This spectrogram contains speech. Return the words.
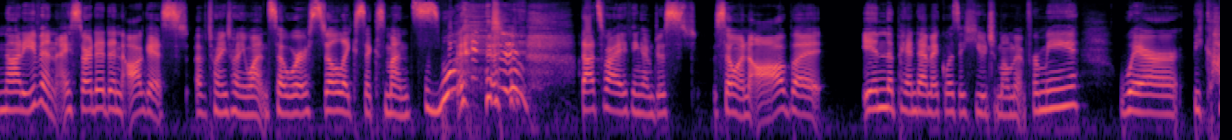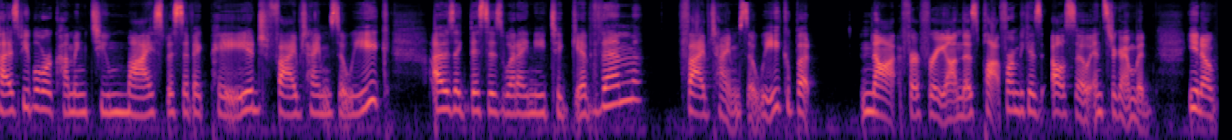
Not even. I started in August of 2021. So we're still like six months. What? That's why I think I'm just so in awe. But in the pandemic was a huge moment for me where because people were coming to my specific page five times a week, I was like, this is what I need to give them five times a week, but not for free on this platform because also Instagram would, you know,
